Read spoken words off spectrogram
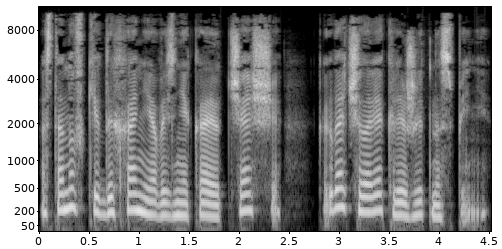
Остановки дыхания возникают чаще, когда человек лежит на спине.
